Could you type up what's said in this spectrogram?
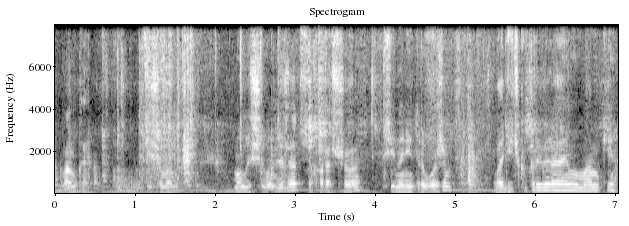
Мамка, тише, мамка. Малыши вон лежат, все хорошо. Сильно не тревожим. Водичку проверяем у мамки.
